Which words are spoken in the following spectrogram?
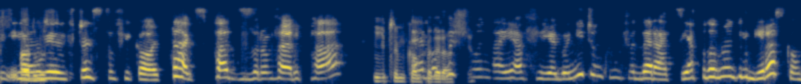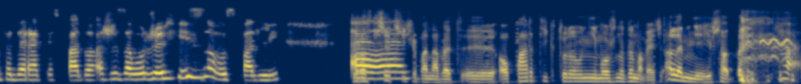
ja spadł z- mówię często fikołek. Tak, spadł z rowerka. Niczym E, Bo Konfederacja. wyszło na jaw jego niczym Konfederacja. Podobno drugi raz Konfederacja spadła, a że założyli i znowu spadli. Po raz E, trzeci chyba nawet y, o partii, którą nie można wymawiać, ale mniejsza. tak.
